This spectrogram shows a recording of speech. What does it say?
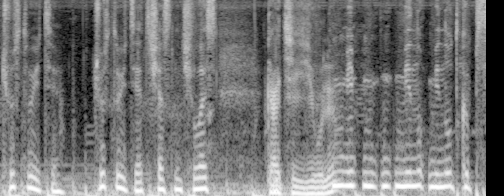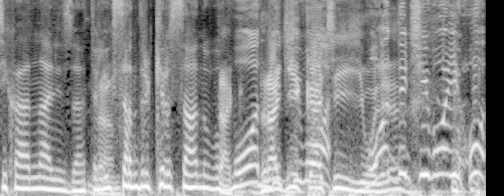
Чувствуете? Чувствуете? Это сейчас началась Катя Юля. ми- ми- мину- минутка психоанализа от Да. Александра Кирсанова. Так, вот дорогие до чего, Катя и Юля. Вот до чего его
